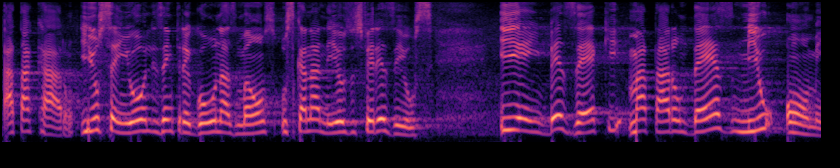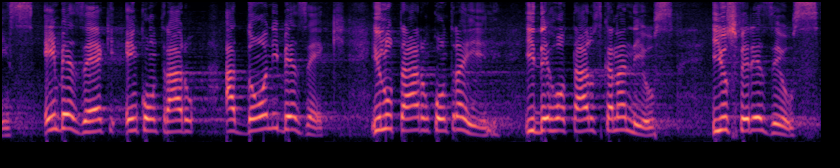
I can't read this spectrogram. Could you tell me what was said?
atacaram, e o Senhor lhes entregou nas mãos os cananeus e os ferezeus. E em Bezeque mataram dez mil homens. Em Bezeque encontraram Adoni Bezeque e lutaram contra ele e derrotaram os cananeus e os ferezeus.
